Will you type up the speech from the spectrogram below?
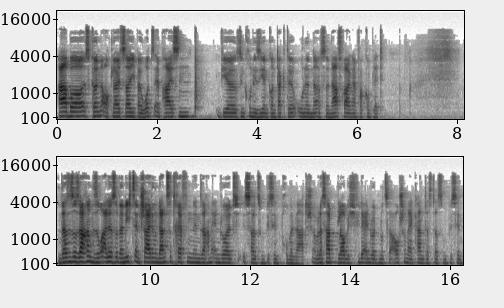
Aber es können auch gleichzeitig bei WhatsApp heißen, wir synchronisieren Kontakte ohne Nachfragen einfach komplett. Und das sind so Sachen, so alles oder nichts Entscheidungen dann zu treffen in Sachen Android ist halt so ein bisschen problematisch. Aber das haben, glaube ich, viele Android-Nutzer auch schon erkannt, dass das so ein bisschen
